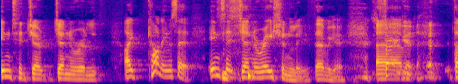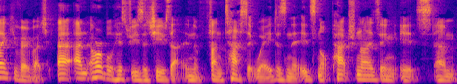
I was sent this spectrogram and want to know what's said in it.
Intergeneral. I can't even say it. Intergenerationally. there we go. Um, very good. thank you very much. Uh, and Horrible Histories achieves that in a fantastic way, doesn't it? It's not patronizing. It's um,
